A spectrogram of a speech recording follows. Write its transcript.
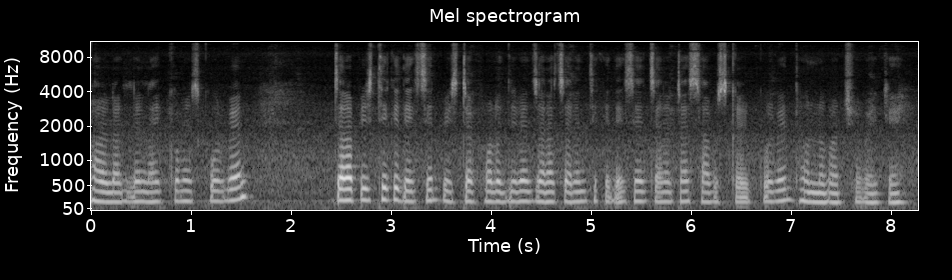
ভালো লাগলে লাইক কমেন্টস করবেন। যারা পেজ থেকে দেখছেন পেজটা ফলো দেবেন। যারা চ্যানেল থেকে দেখছেন চ্যানেলটা সাবস্ক্রাইব করবেন। ধন্যবাদ সবাইকে।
